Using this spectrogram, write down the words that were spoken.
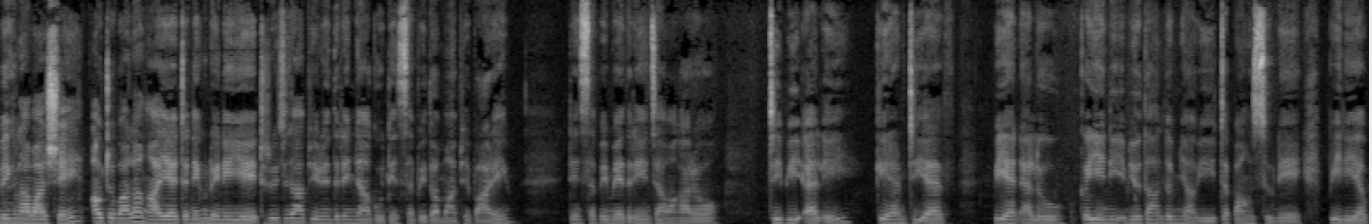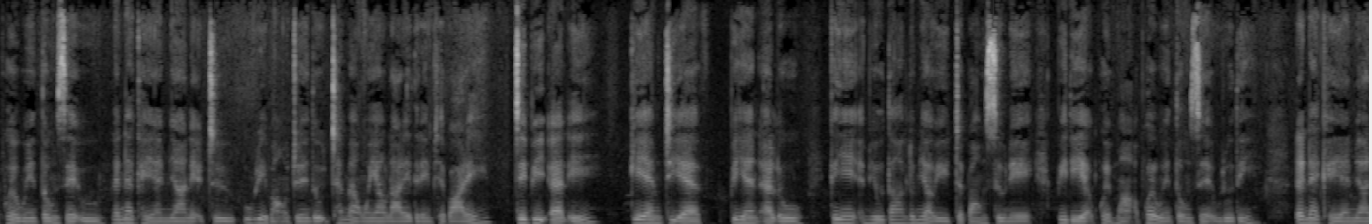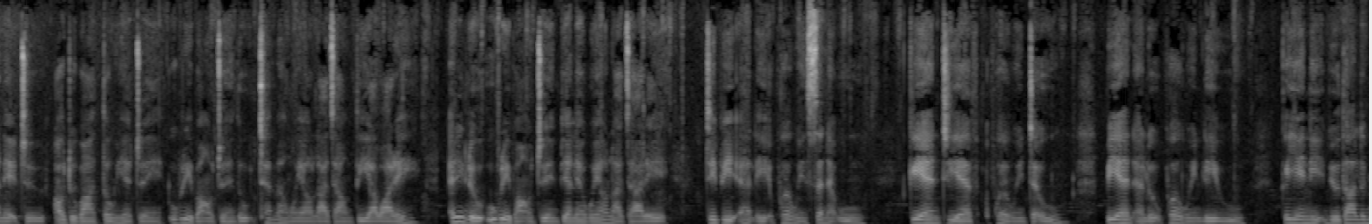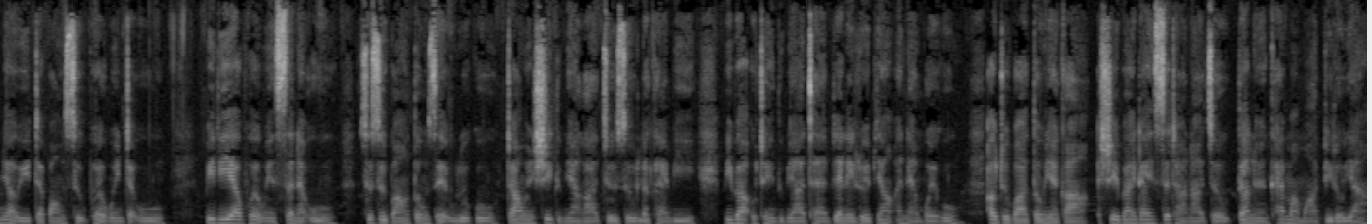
မင်္ဂလာပါရှင်အောက်တိုဘာလ9ရက်တနင်္ဂနွေနေ့ရဲ့ထူးထူးခြားခြားပြည်တွင်သတင်းများကိုတင်ဆက်ပေးသွားမှာဖြစ်ပါတယ်တင်ဆက်ပေးမယ့်သတင်းအကြောင်းကတော့ DBLA KMDF PNLO ကရင်နီအမျိုးသားလွတ်မြောက်ရေးတပ်ပေါင်းစုနဲ့ PDF ဖွဲ့ဝင်30ဦးလက်နက်ခဲယမ်းများနဲ့အတူဥပဒေပေါင်းအတွင်းသို့ထပ်မံဝင်ရောက်လာတဲ့သတင်းဖြစ်ပါတယ် DBLA KMDF PNLO ကရင်အမျိုးသားလွတ်မြောက်ရေးတပ်ပေါင်းစုနဲ့ PDF အဖွဲ့မှအဖွဲ့ဝင်30ဦးတို့သည်လက်နက်ခဲယမ်းများနဲ့အတူအောက်တိုဘာ3ရက်တွင်ဥပဒေပေါင်းအတွင်းသို့ထပ်မံဝင်ရောက်လာကြောင်းသိရပါတယ်။အဲဒီလိုဥပဒေပေါင်းအတွင်းပြန်လည်ဝင်ရောက်လာကြတဲ့ DPLA အဖွဲ့ဝင်12ဦး KNDF အဖွဲ့ဝင်2ဦး PNLO အဖွဲ့ဝင်4ဦးကရင်နီအမျိုးသားလွတ်မြောက်ရေးတပ်ပေါင်းစုအဖွဲ့ဝင်2ဦး PDF အဖွဲ့ဝင်12ဦးစုစုပေါင်း30ဦးတို့ကိုတာဝန်ရှိသူများကကြိုးဆိုလက်ခံပြီးမိဘအုပ်ထိန်သူများထံပြန်လည်လွှဲပြောင်းအနံပွဲကိုအောက်တိုဘာ3ရက်ကအရှိပိုင်းတိုင်းစစ်ဌာနချုပ်တန်လွင်ခမ်းမမှာပြုလုပ်ရာ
